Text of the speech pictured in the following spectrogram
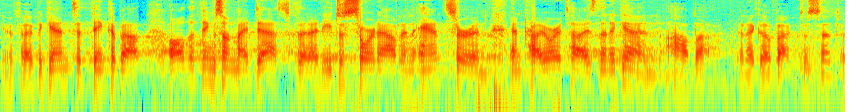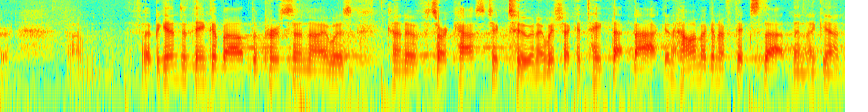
If I begin to think about all the things on my desk that I need to sort out and answer and, and prioritize, then again, Abba, and I go back to center. Um, if I begin to think about the person I was kind of sarcastic to, and I wish I could take that back, and how am I going to fix that, then again,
